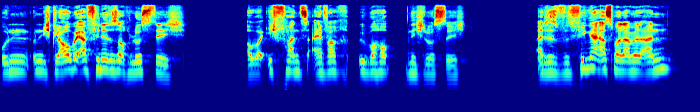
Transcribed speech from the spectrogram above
Und, und ich glaube, er findet es auch lustig. Aber ich fand es einfach überhaupt nicht lustig. Also es fing ja erstmal damit an,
